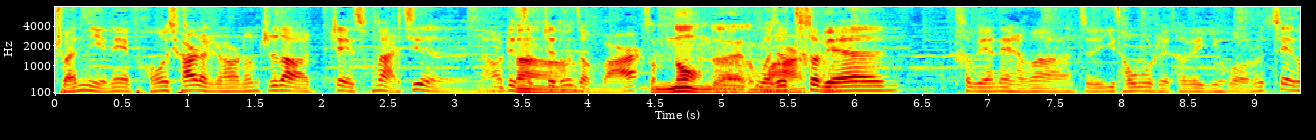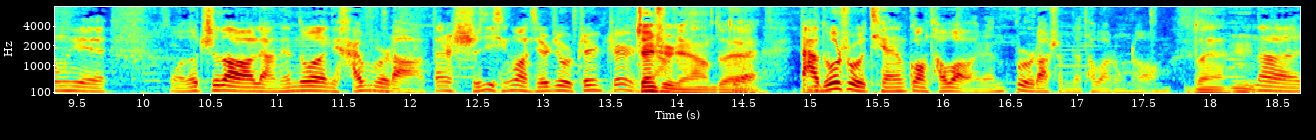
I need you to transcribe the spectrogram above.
转你那朋友圈的时候能知道这从哪儿进，然后这这东西怎么玩儿。怎么弄？对，我就特别特别那什么，就一头雾水，特别疑惑。我说这东西我都知道两年多了，你还不知道，但是实际情况其实就是真真是真这样是这样，对对大多数天逛淘宝的人不知道什么叫淘宝众筹。对，嗯那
